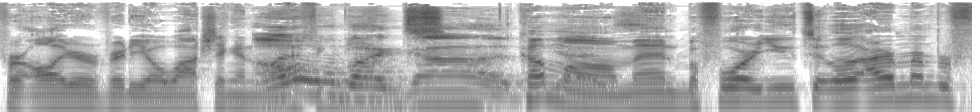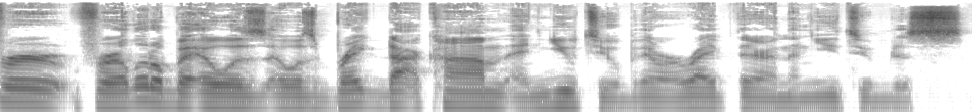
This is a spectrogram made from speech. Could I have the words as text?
for all your video watching and laughing. oh my needs. god! Come yes. on, man. Before YouTube, I remember for for a little bit it was it was break.com and YouTube. They were right there and then YouTube just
